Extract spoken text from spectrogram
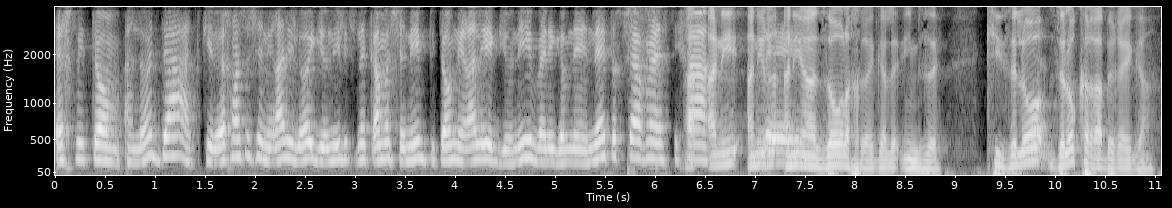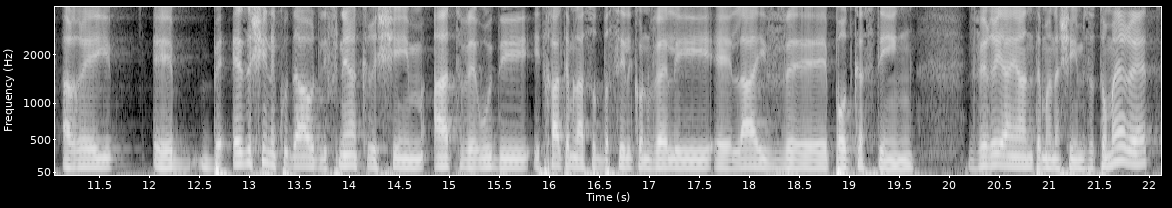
איך פתאום, אני לא יודעת, כאילו, איך משהו שנראה לי לא הגיוני לפני כמה שנים, פתאום נראה לי הגיוני, ואני גם נהנית עכשיו מהשיחה. אני, אני, ו... אני אעזור לך רגע עם זה, כי זה לא, כן. זה לא קרה ברגע, הרי... אה, באיזושהי נקודה עוד לפני הכרישים, את ואודי התחלתם לעשות ב Silicon Valley Live podcasting, וראיינתם אנשים. זאת אומרת,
